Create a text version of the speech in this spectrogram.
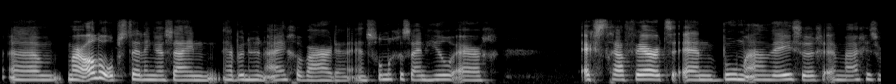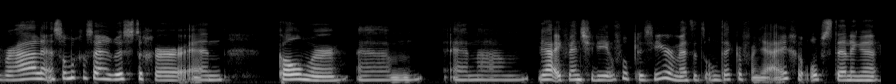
Ehm, maar alle opstellingen zijn, hebben hun eigen waarde. En sommige zijn heel erg extravert en boem aanwezig en magische verhalen. En sommige zijn rustiger en kalmer. Ehm, en ehm, ja, ik wens jullie heel veel plezier met het ontdekken van je eigen opstellingen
